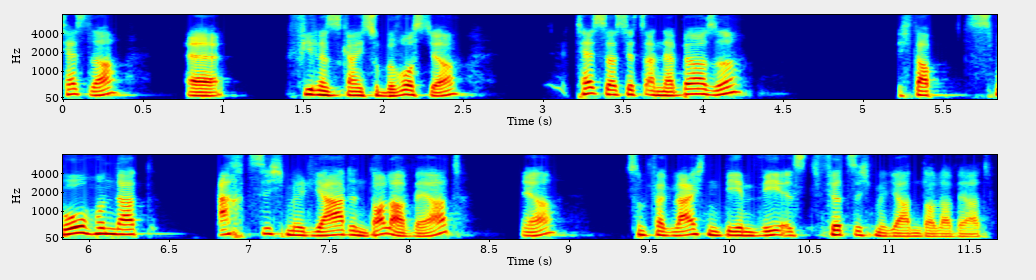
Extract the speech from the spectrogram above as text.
Tesla, äh, vielen ist es gar nicht so bewusst, ja. Tesla ist jetzt an der Börse, ich glaube, 280 Milliarden Dollar wert, ja. Zum Vergleich, ein BMW ist 40 Milliarden Dollar wert.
